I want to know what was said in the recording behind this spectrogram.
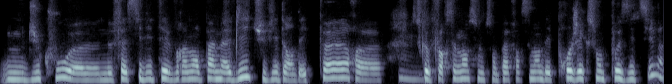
mm, du coup, ne facilitait vraiment pas ma vie. Tu vis dans des peurs, mmh. parce que forcément, ce ne sont pas forcément des projections positives.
